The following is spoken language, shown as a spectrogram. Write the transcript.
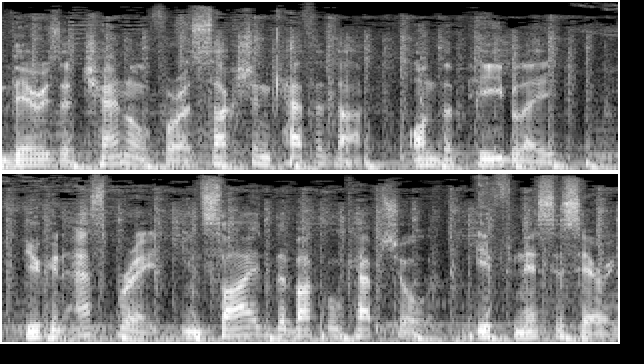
There is a channel for a suction catheter on the P-blade. You can aspirate inside the buccal capsule if necessary.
